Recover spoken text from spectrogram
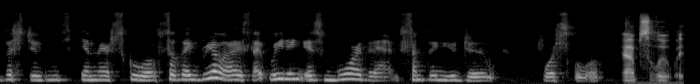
the students in their school so they realize that reading is more than something you do for school. Absolutely.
